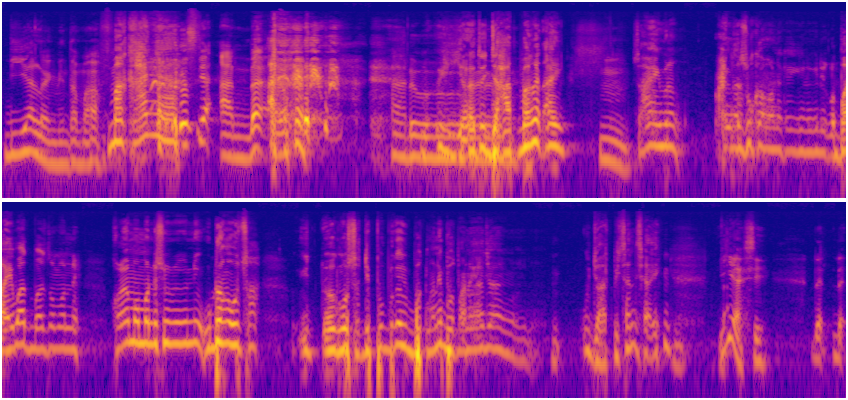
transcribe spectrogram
dia loh yang minta maaf. Makanya. Harusnya Anda. Aduh. Iya itu jahat banget aing. Hmm. Saya aing bilang, aing gak suka mana kayak gini-gini. Lebay banget bahas mana. Kalau emang mana sini ini udah gak usah nggak usah dipublikasi buat mana buat mana aja. Uh, jahat pisan sih aing. Iya sih. Dan, dan,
